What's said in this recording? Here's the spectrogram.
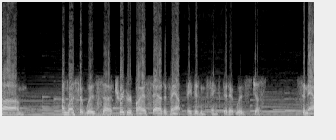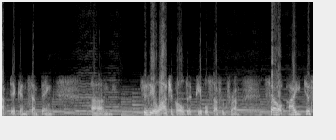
Um, unless it was uh, triggered by a sad event. They didn't think that it was just synaptic and something um, physiological that people suffered from. So I just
